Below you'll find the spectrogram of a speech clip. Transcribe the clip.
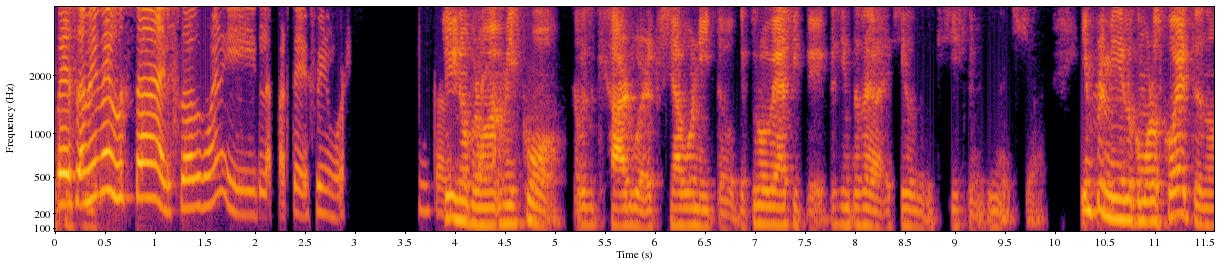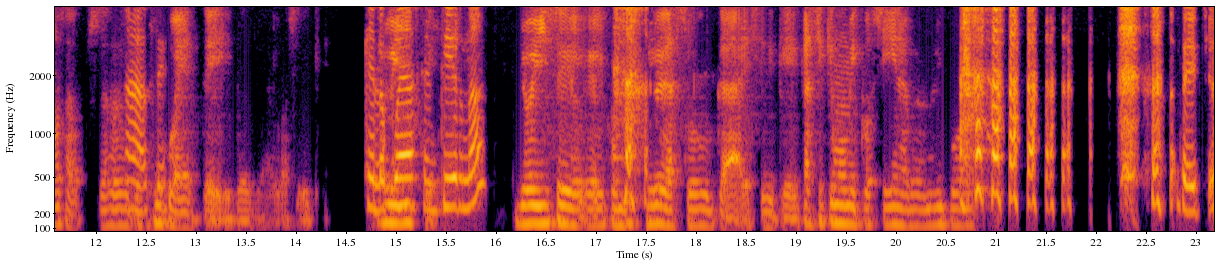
pues a mí me gusta el software y la parte de firmware. sí, no, pero a mí es como, ¿sabes? Que hardware, que sea bonito, que tú lo veas y te, te sientas agradecido de lo que hiciste, ¿me entiendes? O sea, imprimirlo como los cohetes, ¿no? O sea, pues, ah, un cohete y pues, algo así. Que lo puedas sentir, ¿no? Yo hice el, combustible de azúcar, así que casi quemó mi cocina, pero no importa. de hecho.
